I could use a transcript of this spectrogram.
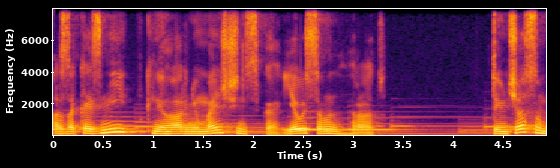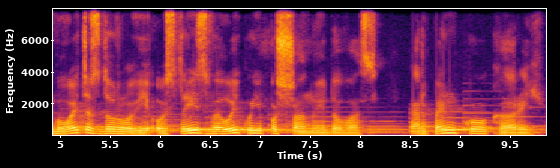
а заказні в книгарню Меншинська є Єлисаветград. Тим часом бувайте здорові, остаю з великою пошаною до вас. Карпенко Карий.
